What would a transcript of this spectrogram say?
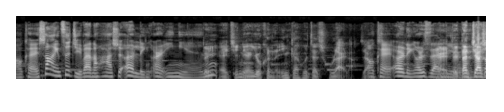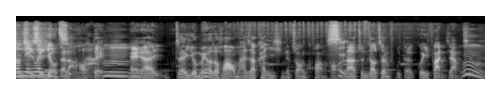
OK，上一次举办的话是二零二一年。对，哎，今年有可能应该会再出来了。这样。OK，二零二三年。对，但嘉兴其实是有的啦，哈。对，嗯。哎，那这有没有的话，我们还是要看疫情的状况哈。那遵照政府的规范这样子。嗯。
